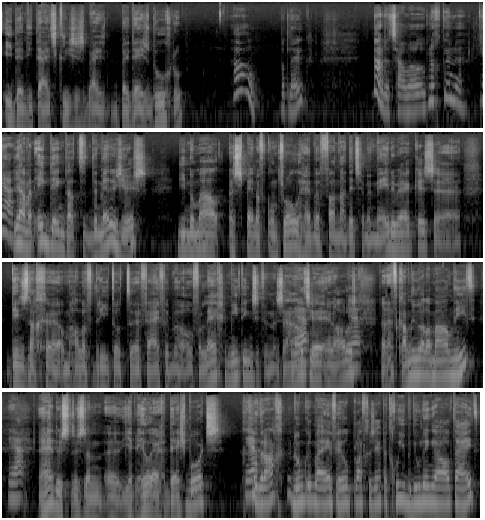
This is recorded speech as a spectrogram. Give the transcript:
identiteitscrisis bij, bij deze doelgroep? Oh, wat leuk. Nou, dat zou wel ook nog kunnen. Ja, ja maar ik denk dat de managers die normaal een span of control hebben van, nou, dit zijn mijn medewerkers. Uh, dinsdag uh, om half drie tot uh, vijf hebben we overleg, meeting, zitten in een zaaltje ja. en alles. Ja. Nou, dat kan nu allemaal niet. Ja. Hè, dus dus dan, je hebt heel erg dashboards gedrag, noem ik het maar even heel plat gezegd, met goede bedoelingen altijd.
